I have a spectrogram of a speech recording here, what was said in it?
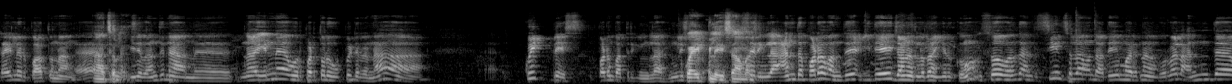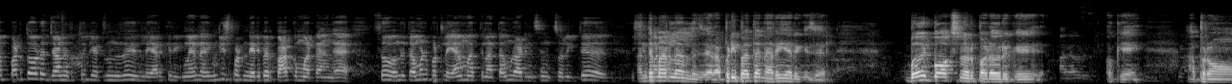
ட்ரைலர் பார்த்தோம் நாங்க. ஆ, சொல்லுங்க. இது வந்து நான் நான் என்ன ஒரு படத்தோட ஒப்பிடுறேன்னா குயிக் பிளேஸ் படம் பார்த்துருக்கீங்களா? இங்கிலீஷ் Quiet படம். Place, ஆமா. சரிங்களா? அந்த படம் வந்து இதே ஜானர்ல தான் இருக்கும். ஸோ வந்து அந்த சீன்ஸ் எல்லாம் வந்து அதே மாதிரி தான். ஒருவேளை அந்த படத்தோட ஜானர் தூக்கி எடுத்து இதில் இறக்கிறீங்களா இங்கிலீஷ் படம் நிறைய பேர் பார்க்க மாட்டாங்க. ஸோ வந்து தமிழ் படத்தில் ஏமாத்தலாம் தமிழ் ஆடியன்ஸ்னு சொல்லிட்டு அந்த மாதிரிலாம் இல்லை சார். அப்படி பார்த்தா நிறைய இருக்கு சார். பேர்ட் பாக்ஸ்னு ஒரு படம் இருக்கு. ஓகே அப்புறம்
